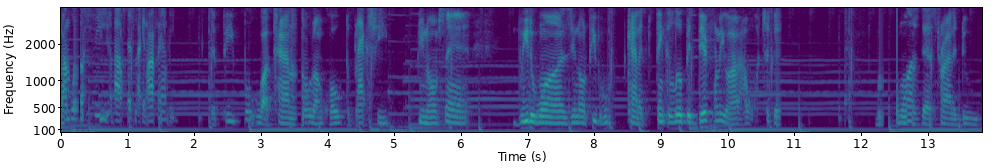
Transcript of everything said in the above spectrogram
I'm going to see about, especially like in our family, the people who are kind of quote unquote the black sheep, you know what I'm saying? We the ones, you know, the people who kind of think a little bit differently or how took it. We're the ones that's trying to do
